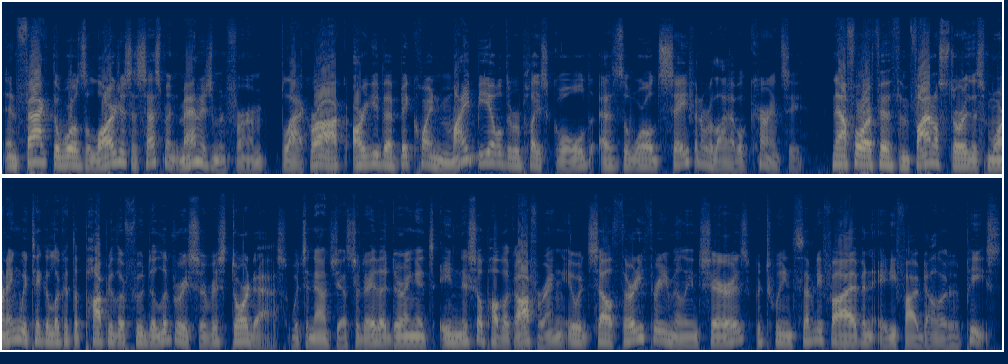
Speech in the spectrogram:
In fact, the world's largest assessment management firm, BlackRock, argued that Bitcoin might be able to replace gold as the world's safe and reliable currency. Now, for our fifth and final story this morning, we take a look at the popular food delivery service DoorDash, which announced yesterday that during its initial public offering, it would sell 33 million shares between 75 and $85 apiece.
